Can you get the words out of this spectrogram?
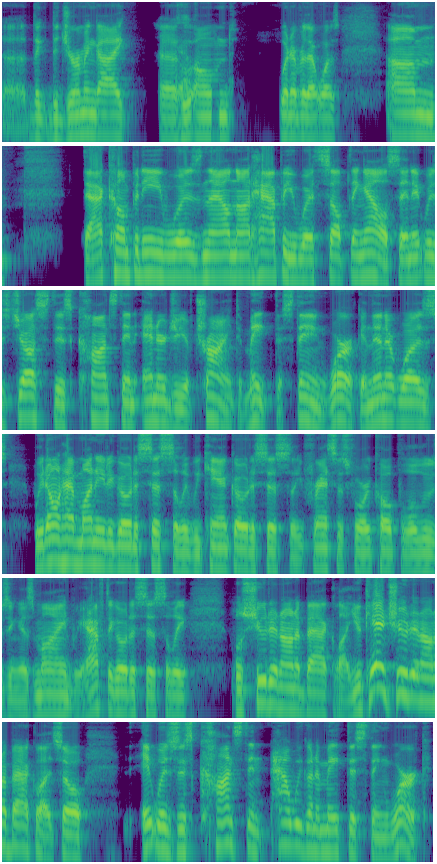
uh, the the German guy uh, yeah. who owned whatever that was. Um, that company was now not happy with something else. And it was just this constant energy of trying to make this thing work. And then it was, we don't have money to go to Sicily. We can't go to Sicily. Francis Ford Coppola losing his mind. We have to go to Sicily. We'll shoot it on a backlot. You can't shoot it on a backlot. So it was this constant, how are we going to make this thing work?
